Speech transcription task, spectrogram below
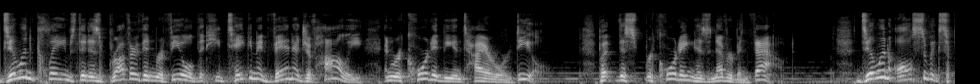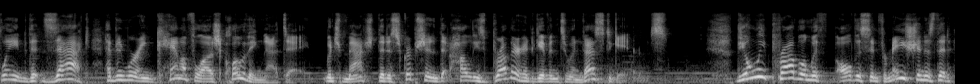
Dylan claims that his brother then revealed that he'd taken advantage of Holly and recorded the entire ordeal, but this recording has never been found. Dylan also explained that Zach had been wearing camouflage clothing that day, which matched the description that Holly's brother had given to investigators. The only problem with all this information is that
